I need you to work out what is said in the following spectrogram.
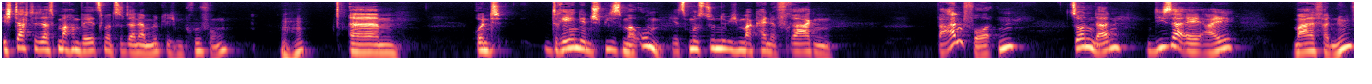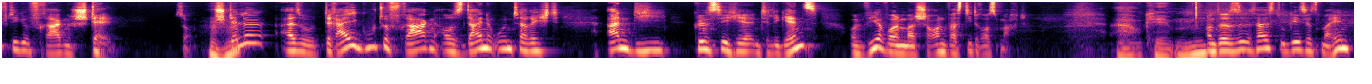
Ich dachte, das machen wir jetzt mal zu deiner mündlichen Prüfung. Mhm. Ähm, und drehen den Spieß mal um. Jetzt musst du nämlich mal keine Fragen beantworten, sondern dieser AI mal vernünftige Fragen stellen. So, Mhm. stelle also drei gute Fragen aus deinem Unterricht an die künstliche Intelligenz und wir wollen mal schauen, was die draus macht. Ah, okay. Mhm. Und das heißt, du gehst jetzt mal hin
